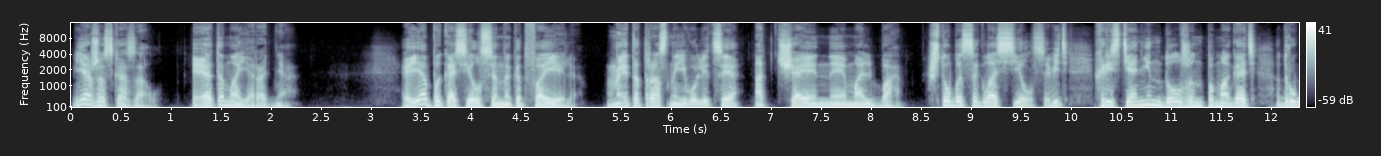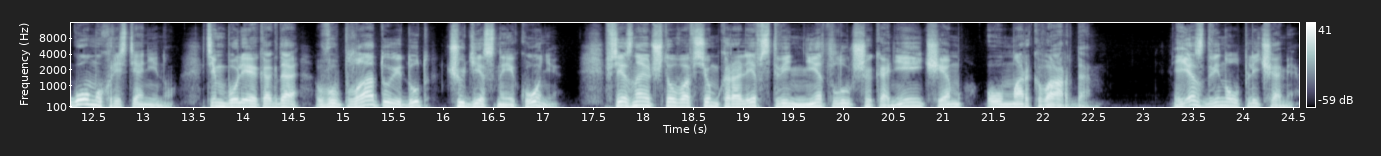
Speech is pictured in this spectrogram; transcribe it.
Я же сказал, это моя родня. Я покосился на Катфаэля. На этот раз на его лице отчаянная мольба. Чтобы согласился, ведь христианин должен помогать другому христианину. Тем более, когда в уплату идут чудесные кони, все знают, что во всем королевстве нет лучше коней, чем у Маркварда. Я сдвинул плечами.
